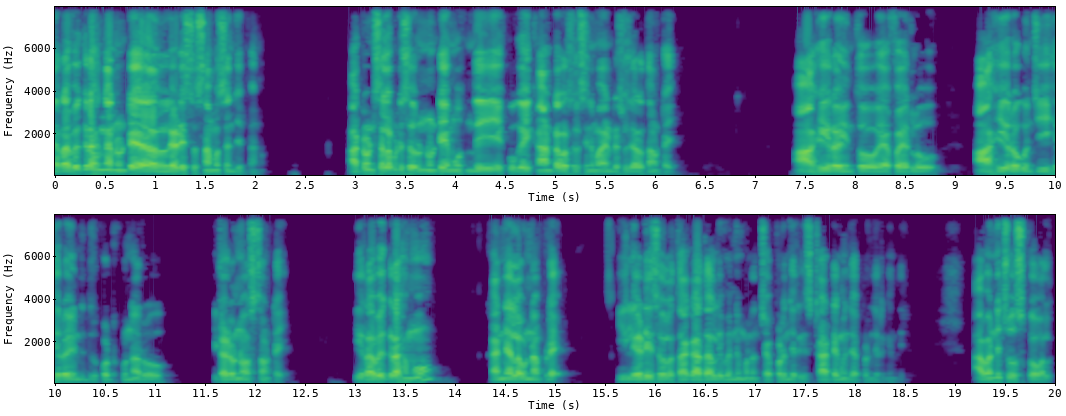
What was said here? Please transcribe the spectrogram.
నేను రవిగ్రహంగానే ఉంటే లేడీస్తో సమస్య అని చెప్పాను. అటువంటి సెలబ్రిటీస్ ఎవరు ఉంటే ఏమవుతుంది? ఎక్కువగా ఈ కాంట్రవర్సల్ సినిమా ఇండస్ట్రీలు జరుగుతూ ఉంటాయి. ఆ హీరోయిన్తో ఎఫ్ఐఆర్లు ఆ హీరో గురించి ఈ హీరోయిన్ ఇద్దరు కొట్టుకున్నారు ఇట్లాంటివన్నీ వస్తుంటాయి ఈ రవిగ్రహము కన్యలో ఉన్నప్పుడే ఈ లేడీస్ వాళ్ళ తగాదాలు ఇవన్నీ మనం చెప్పడం జరిగింది స్టార్టింగ్లో చెప్పడం జరిగింది. అవన్నీ చూసుకోవాలి.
